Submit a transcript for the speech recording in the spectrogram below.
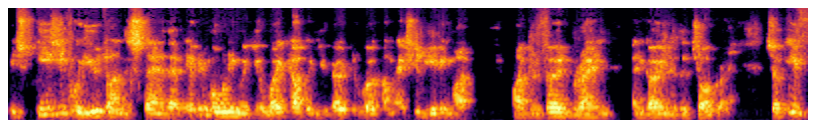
it's easy for you to understand that every morning when you wake up and you go to work, I'm actually leaving my, my preferred brain and going to the job brain. So if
